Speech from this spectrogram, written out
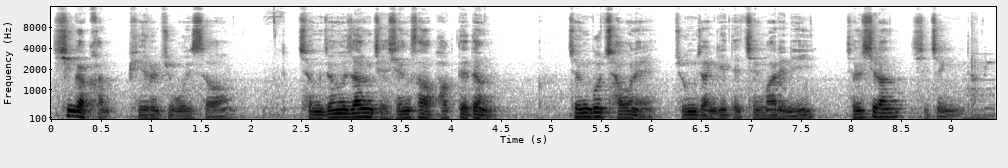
심각한 피해를 주고 있어 청정어장 재생사업 확대 등 정부 차원의 중장기 대책 마련이 절실한 실정입니다.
